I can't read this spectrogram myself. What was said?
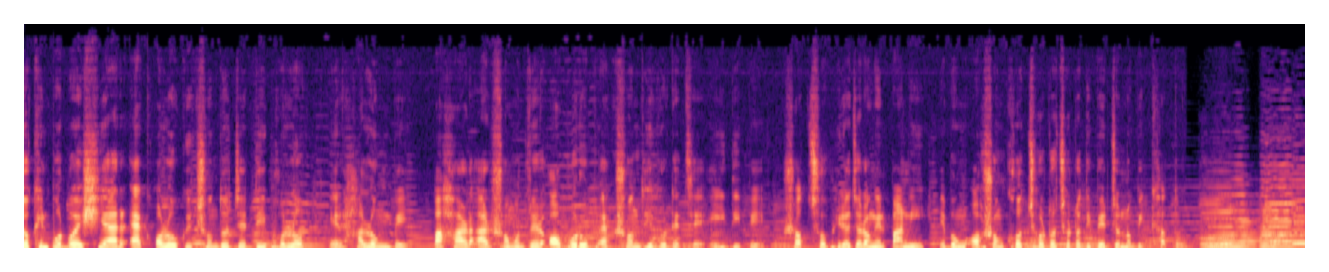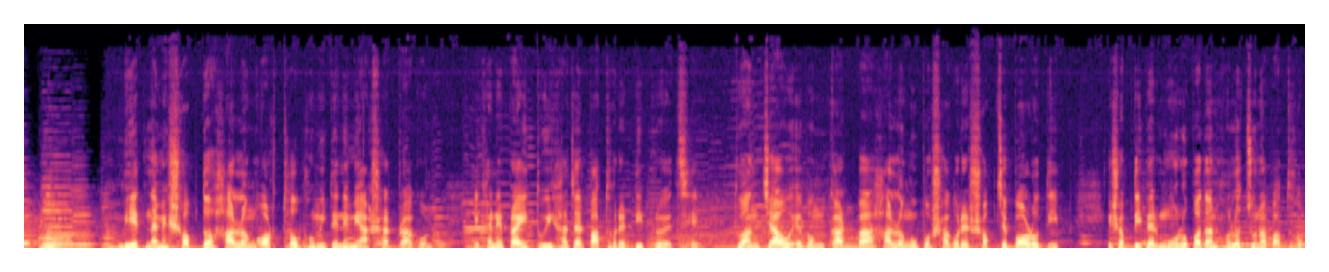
দক্ষিণ পূর্ব এশিয়ার এক অলৌকিক সৌন্দর্যের দ্বীপ হল এর হালং বে, পাহাড় আর সমুদ্রের অপরূপ এক সন্ধি ঘটেছে এই দ্বীপে। স্বচ্ছ ফিরোজা রঙের পানি এবং অসংখ্য ছোট ছোট দ্বীপের জন্য বিখ্যাত। ভিয়েতনামি শব্দ হালং অর্থ ভূমিতে নেমে আসা ড্রাগন। এখানে প্রায় দুই হাজার পাথরের দ্বীপ রয়েছে। তুয়ানচাও এবং কাটবা হালং উপসাগরের সবচেয়ে বড় দ্বীপ। এসব দ্বীপের মূল উপাদান হল চুনাপাথর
